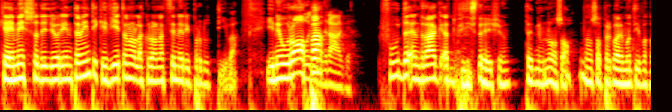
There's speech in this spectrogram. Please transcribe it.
che ha emesso degli orientamenti che vietano la clonazione riproduttiva. In Food Europa and drug. Food and Drug Administration, non lo so, non so per quale motivo.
